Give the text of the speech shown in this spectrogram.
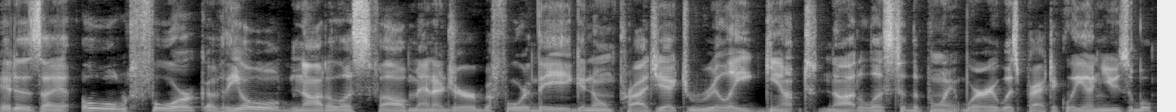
It is a old fork of the old Nautilus file manager before the GNOME project really gimped Nautilus to the point where it was practically unusable.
